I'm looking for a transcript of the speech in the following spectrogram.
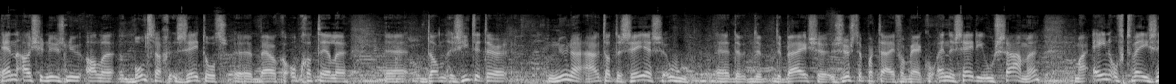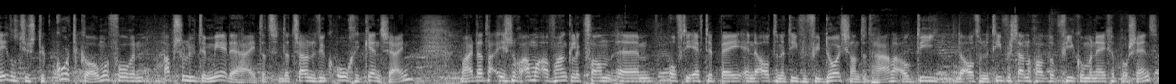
En als je dus nu alle Bondsdag-zetels uh, bij elkaar op gaat tellen... Uh, dan ziet het er nu naar uit dat de CSU, uh, de, de, de zusterpartij van Merkel... en de CDU samen maar één of twee zeteltjes tekort komen voor een absolute meerderheid. Dat, dat zou natuurlijk ongekend zijn. Maar dat is nog allemaal afhankelijk van of die FDP en de alternatieven voor Duitsland het halen. Ook die, de alternatieven staan nog altijd op 4,9 procent.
